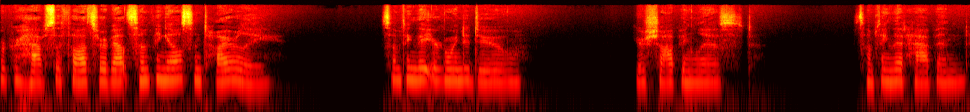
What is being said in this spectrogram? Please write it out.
Or perhaps the thoughts are about something else entirely, something that you're going to do, your shopping list, something that happened.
